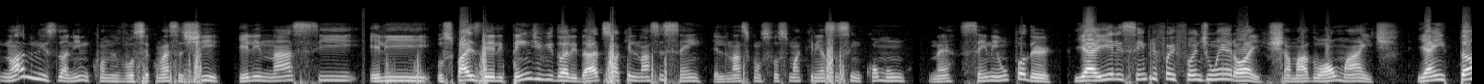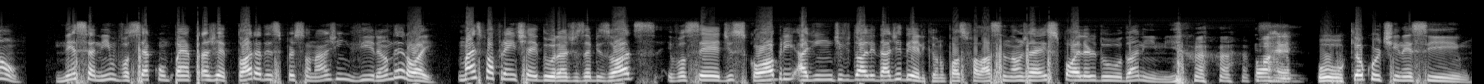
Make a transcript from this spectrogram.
lá no início do anime, quando você começa a assistir, ele nasce, ele, os pais dele têm individualidade, só que ele nasce sem. Ele nasce como se fosse uma criança assim comum, né, sem nenhum poder. E aí ele sempre foi fã de um herói chamado All Might. E aí então, nesse anime você acompanha a trajetória desse personagem virando herói mais pra frente aí durante os episódios, você descobre a individualidade dele, que eu não posso falar, senão já é spoiler do, do anime. Correto. o que eu curti nesse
